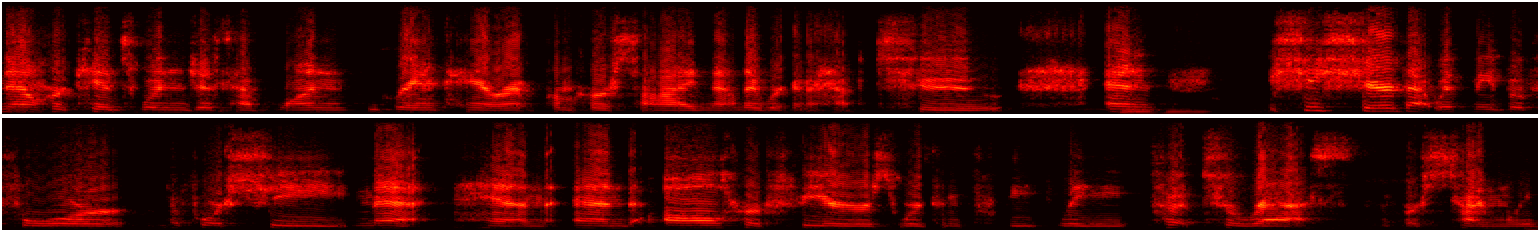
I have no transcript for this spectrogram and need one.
now her kids wouldn't just have one grandparent from her side. Now they were going to have two. And mm-hmm. she shared that with me before before she met him and all her fears were completely put to rest first time we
